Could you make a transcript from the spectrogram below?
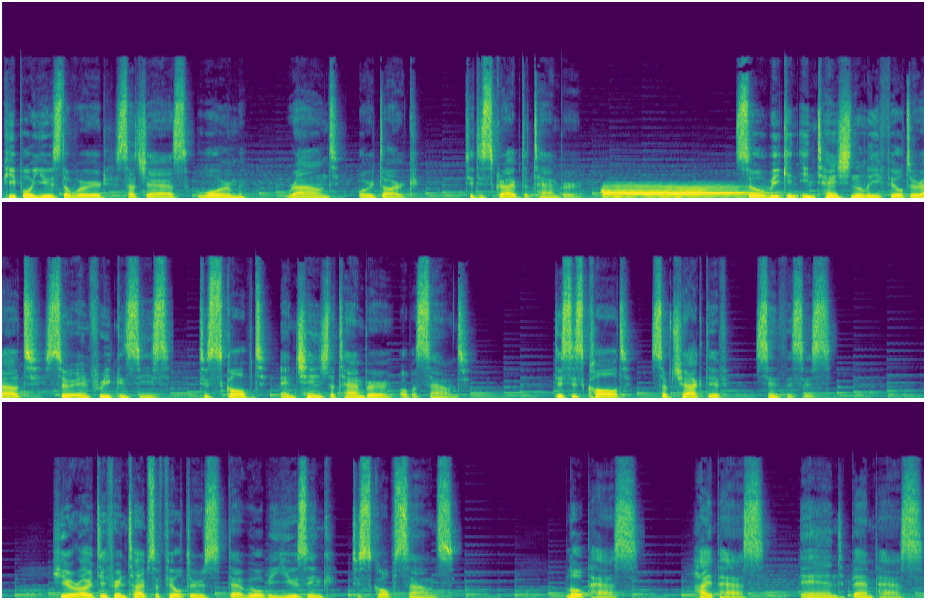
people use the word such as warm, round, or dark to describe the timbre. So we can intentionally filter out certain frequencies to sculpt and change the timbre of a sound. This is called subtractive synthesis. Here are different types of filters that we'll be using to sculpt sounds. Low pass, high pass, and bandpass.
